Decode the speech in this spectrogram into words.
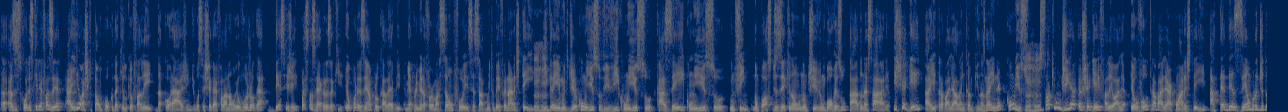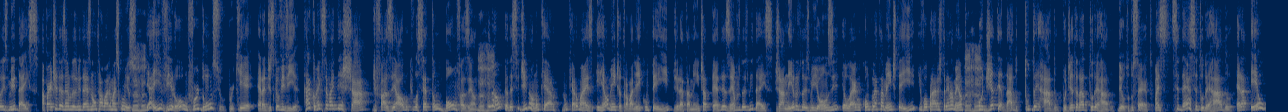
as escolhas que ele ia fazer. Aí eu acho que tá um pouco daquilo que eu falei da coragem, de você chegar e falar, não, eu vou jogar desse jeito, com essas regras aqui. Eu, por exemplo, Caleb, minha primeira formação foi, você sabe muito bem, foi na área de TI. Uhum. E ganhei muito dinheiro com isso, vivi com isso, casei com isso, enfim, não posso dizer que não, não tive um bom resultado nessa área. E cheguei a ir trabalhar lá em Campinas, na Inner, com isso. Uhum. Só que um dia eu cheguei e falei, olha, eu vou trabalhar com a área de TI até dezembro de 2010. A partir de dezembro de 2010 não trabalho mais com isso. Uhum. E aí virou um furdúncio, porque era disso que eu vivia. Cara, como é que você vai deixar de fazer algo que você é tão bom fazendo? Uhum. não, eu decidi, não, não quero, não quero mais. E realmente, eu trabalhei com TI diretamente até dezembro de 2010. Janeiro de 2011, eu largo completamente TI e vou para área de treinamento. Uhum. Podia ter dado tudo errado. Podia ter dado tudo errado. Deu tudo certo. Mas se desse tudo errado, era eu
